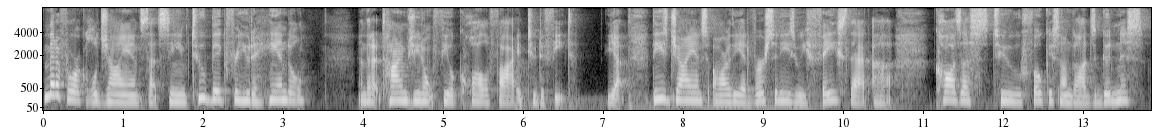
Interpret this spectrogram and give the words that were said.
metaphorical giants that seem too big for you to handle and that at times you don't feel qualified to defeat. Yeah, these giants are the adversities we face that uh, cause us to focus on God's goodness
